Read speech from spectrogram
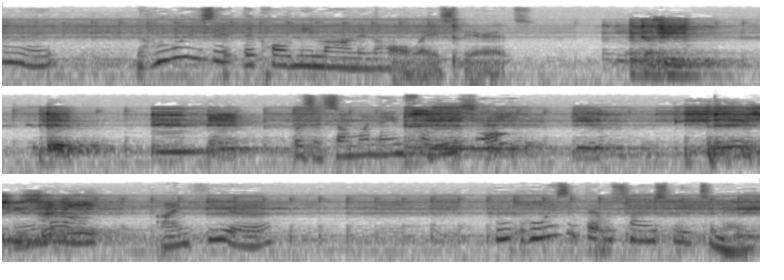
Alright. Who is it that called me mom in the hallway, spirits? Was it someone named Felicia? Mom, I'm here. Who, who is it that was trying to speak to me?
